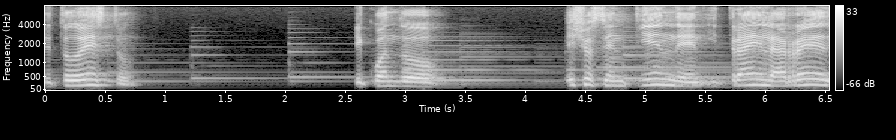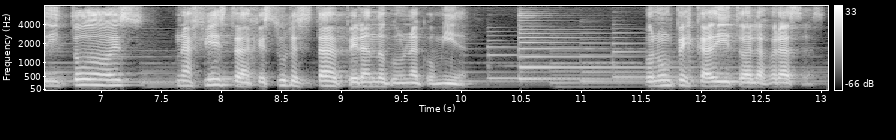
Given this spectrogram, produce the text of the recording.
de todo esto, que cuando ellos entienden y traen la red y todo es una fiesta, Jesús les estaba esperando con una comida, con un pescadito a las brasas.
